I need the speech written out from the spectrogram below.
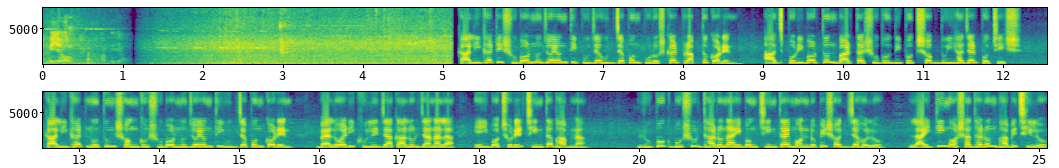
আপনি যাও। কালীঘাটে সুবর্ণ জয়ন্তী পূজা উদযাপন পুরস্কার প্রাপ্ত করেন। আজ পরিবর্তন বার্তা শুভ দীপোৎসব দুই হাজার পঁচিশ। কালীঘাট নতুন সংঘ সুবর্ণ জয়ন্তী উদযাপন করেন বেলোয়ারি খুলে যাক আলোর জানালা, এই বছরের চিন্তা ভাবনা। রূপক বসুর ধারণা এবং চিন্তায় মণ্ডপে সজ্জা হলো। লাইটিং অসাধারণভাবে ছিল।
